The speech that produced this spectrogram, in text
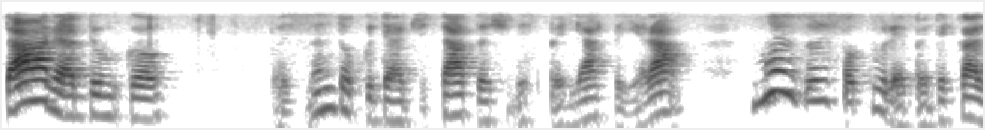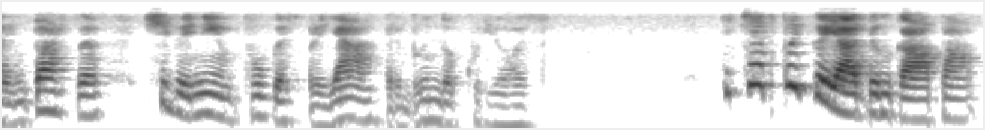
tare adâncă! Văzând-o cât de agitată și de speriată era, mânzul făcu repede cale întoarsă și veni în fugă spre ea, întrebând-o curios. De ce spui că e adâncă apa?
